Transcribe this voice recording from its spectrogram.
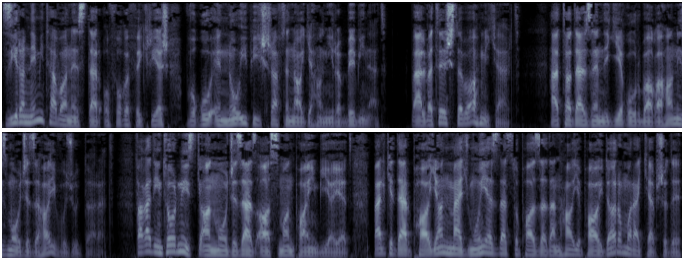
زیرا نمی‌توانست در افق فکریش وقوع نوعی پیشرفت ناگهانی را ببیند و البته اشتباه می‌کرد حتی در زندگی قورباغه ها نیز معجزه هایی وجود دارد فقط اینطور نیست که آن معجزه از آسمان پایین بیاید بلکه در پایان مجموعی از دست و پا های پایدار و مرکب شده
